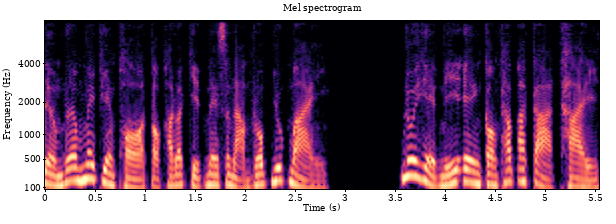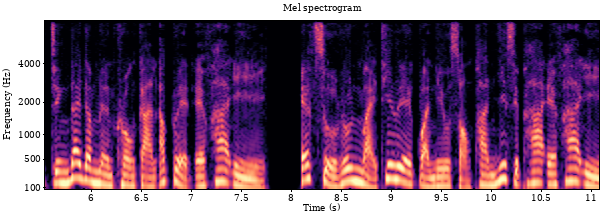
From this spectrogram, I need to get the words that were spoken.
เดิมเริ่มไม่เพียงพอต่อภารกิจในสนามรบยุคใหม่ ด้วยเหตุนี้เองกองทัพอากาศไทยจึงได้ดำเนินโครงการอัปเกรด F5E F สู่รุ่นใหม่ที่เรียกว่า New 2025 F5E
